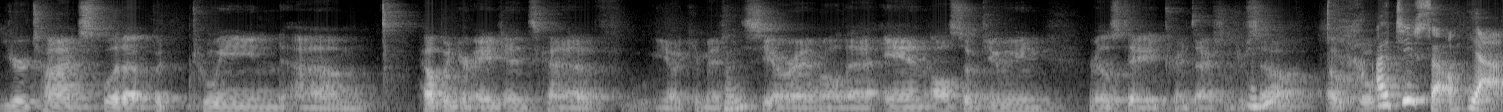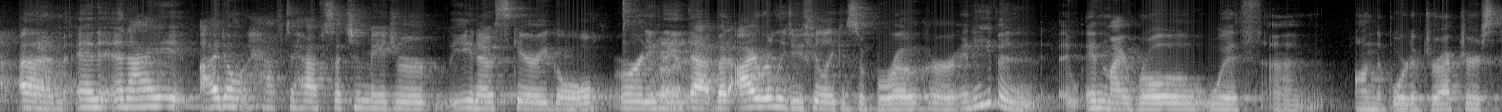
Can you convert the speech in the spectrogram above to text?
your time split up between um, helping your agents, kind of, you know, like you mentioned Mm-hmm. CRM and all that, and also doing real estate transactions yourself? Oh, cool. Mm-hmm. I do sell, yeah, um, and and I I don't have to have such a major you know scary goal or anything Right. like that, but I really do feel like as a broker, and even in my role with um, on the board of directors,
